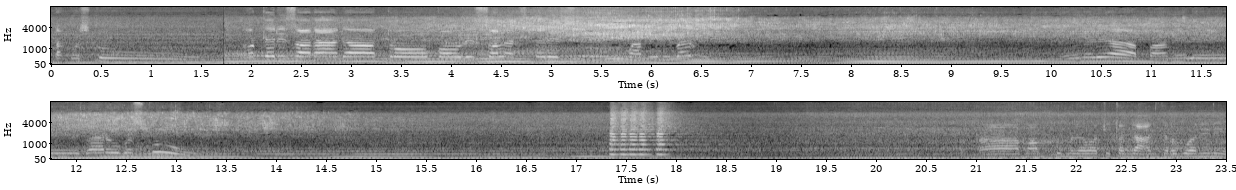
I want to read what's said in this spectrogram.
Mantap bosku. Oke di sana ada Tropolisol Ekspedisi family baru. Ini dia family baru bosku. Ah, mampu melewati tanjakan kerebuan ini.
